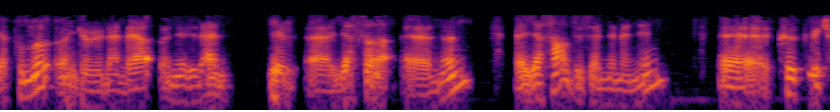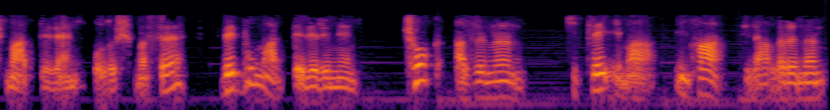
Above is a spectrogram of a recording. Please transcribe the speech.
yapımı öngörülen veya önerilen bir e, yasanın e, yasal düzenlemenin e, 43 maddeden oluşması ve bu maddelerinin çok azının kitle ima, imha silahlarının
